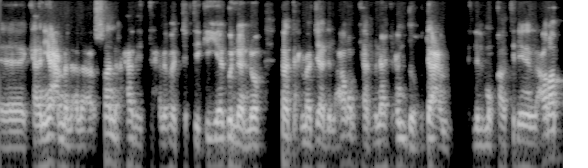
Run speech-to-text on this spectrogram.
آه، كان يعمل على صنع هذه التحالفات التكتيكية. قلنا إنه فتح مجال العرب كان هناك عنده دعم للمقاتلين العرب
